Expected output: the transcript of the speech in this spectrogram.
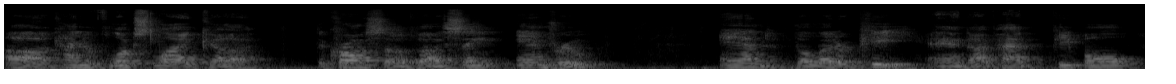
uh, kind of looks like uh, the cross of uh, St. Andrew and the letter P. And I've had people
